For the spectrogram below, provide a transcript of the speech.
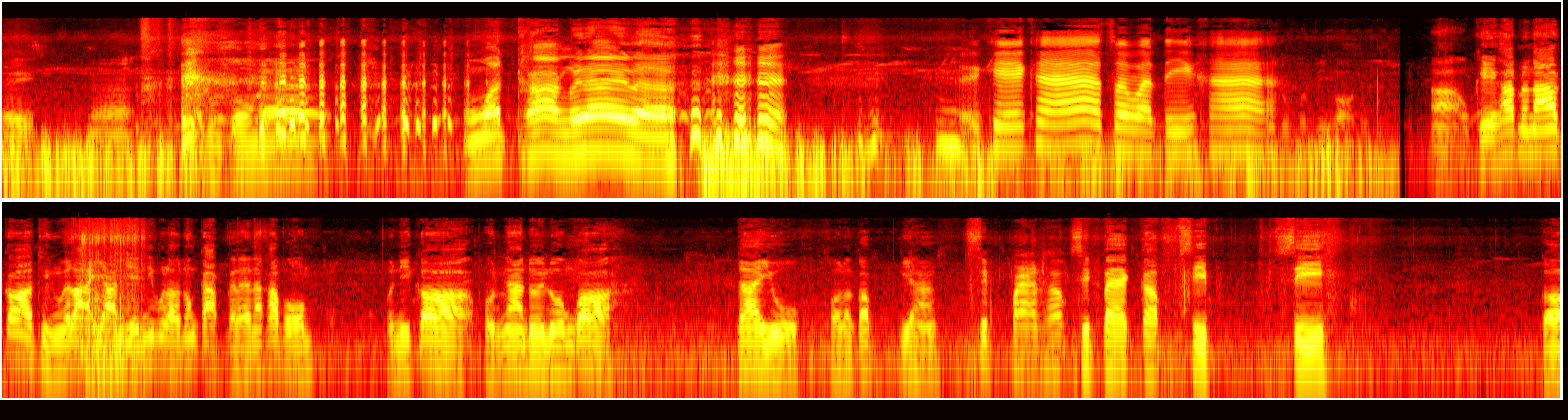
เฮ้ยนะเอาตรงๆนะมึงวัดข้างไม่ได้นะโอ เคค่ะ สวัสดีค่ะ อ่าโอเคครับนะนะก็ถึงเวลายามเย็นที่พวกเราต้องกลับกันแล้วนะครับผม วันนี้ก็ผลงานโดยรวมก็ได้อยู่คนแล้วก็กี่หางสิบแปดครับ สิบแปดกับสิบสี่ก็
